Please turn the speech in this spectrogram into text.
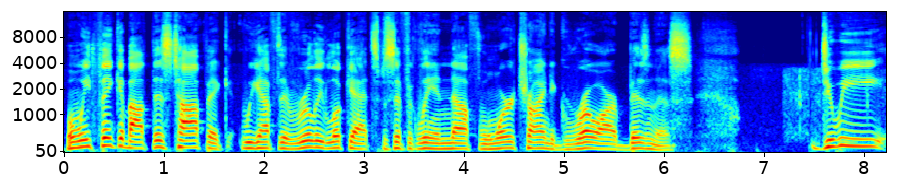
when we think about this topic, we have to really look at specifically enough when we're trying to grow our business. Do we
